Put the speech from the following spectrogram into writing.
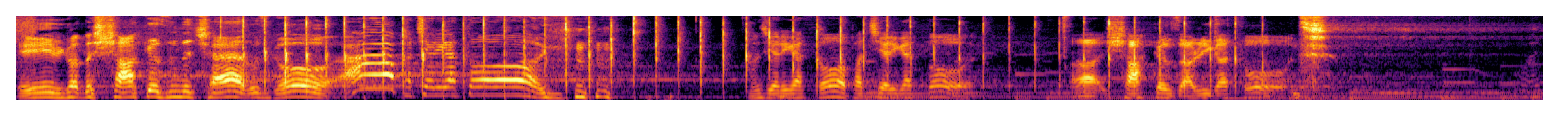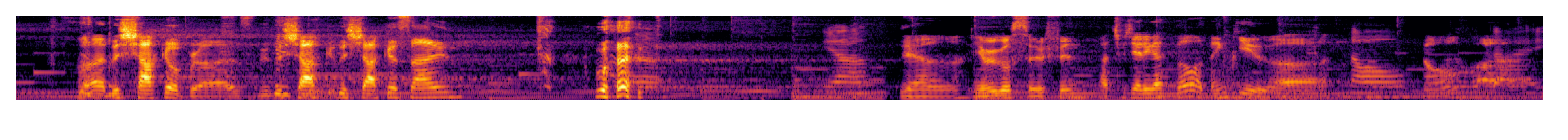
Hey, we got the shakas in the chat. Let's go. Ah, pachi arigato. Moji arigato. Pachi arigato. Uh, shakas arigato. What? uh, the shaka bras. Do the shaka the shaka sign. what? Yeah. Yeah. You ever go surfing? Pachi arigato. Thank you. Uh, No. No? I would Uh, die.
